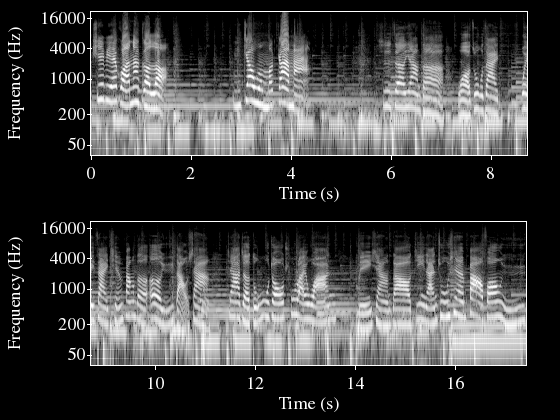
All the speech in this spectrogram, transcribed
先别管那个了，你叫我们干嘛？是这样的，我住在位在前方的鳄鱼岛上，驾着独木舟出来玩，没想到竟然出现暴风雨。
